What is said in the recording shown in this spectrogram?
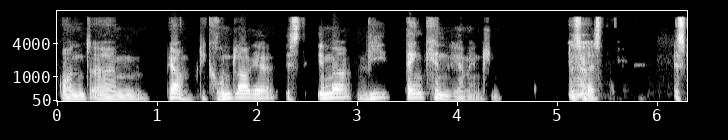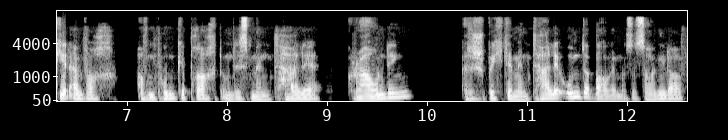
Und ähm, ja, die Grundlage ist immer, wie denken wir Menschen? Das mhm. heißt, es geht einfach auf den Punkt gebracht um das mentale Grounding, also sprich der mentale Unterbau, wenn man so sagen darf,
